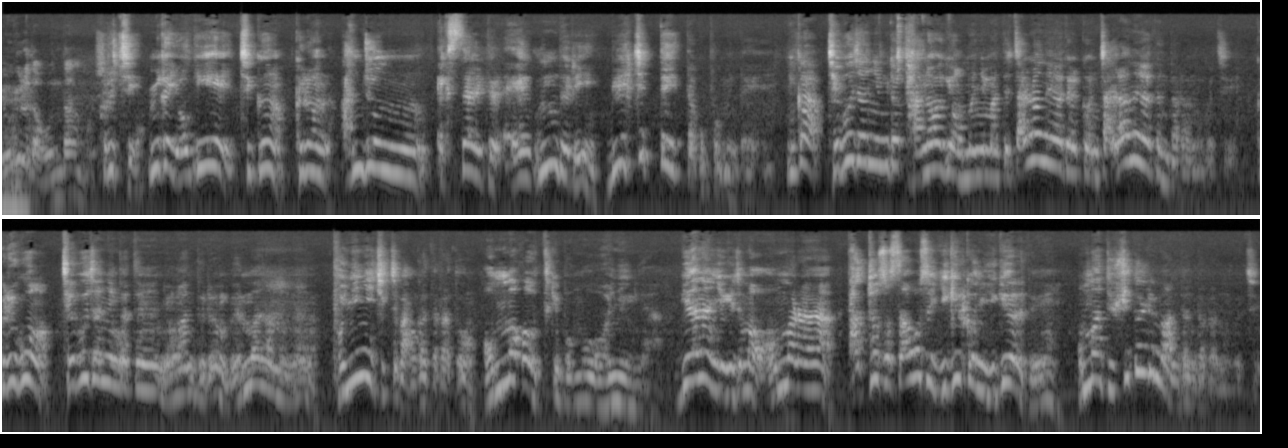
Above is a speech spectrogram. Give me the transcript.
여기로 다 온다는 거지. 그렇지 그러니까 여기 지금 그런 안 좋은 액살들 애군들이 밀집돼 있다고 보면 돼 그러니까 제보자님도 단호하게 어머님한테 잘라내야 될 건 잘라내야 된다라는 거지 그리고 제보자님 같은 영화들은 웬만하면은 본인이 직접 안 가더라도 엄마가 어떻게 보면 원흉이야 미안한 얘기지만 엄마랑 다퉈서 싸워서 이길 건 이겨야 돼 엄마한테 휘둘리면 안 된다라는 거지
